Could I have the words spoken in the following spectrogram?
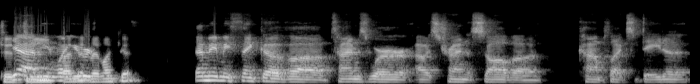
Did, yeah, I mean, what you were, like it? That made me think of uh, times where I was trying to solve a complex data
